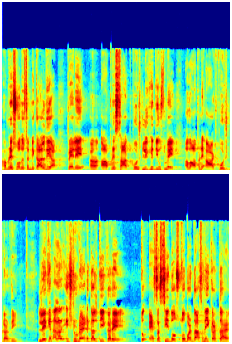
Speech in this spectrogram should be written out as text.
हमने सॉल्यूशन निकाल दिया। पहले आपने सात पोस्ट लिखी थी उसमें, अब आपने आठ पोस्ट कर दी। लेकिन अगर स्टूडेंट गलती करे तो एसएससी दोस्तों बर्दाश्त नहीं करता है।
